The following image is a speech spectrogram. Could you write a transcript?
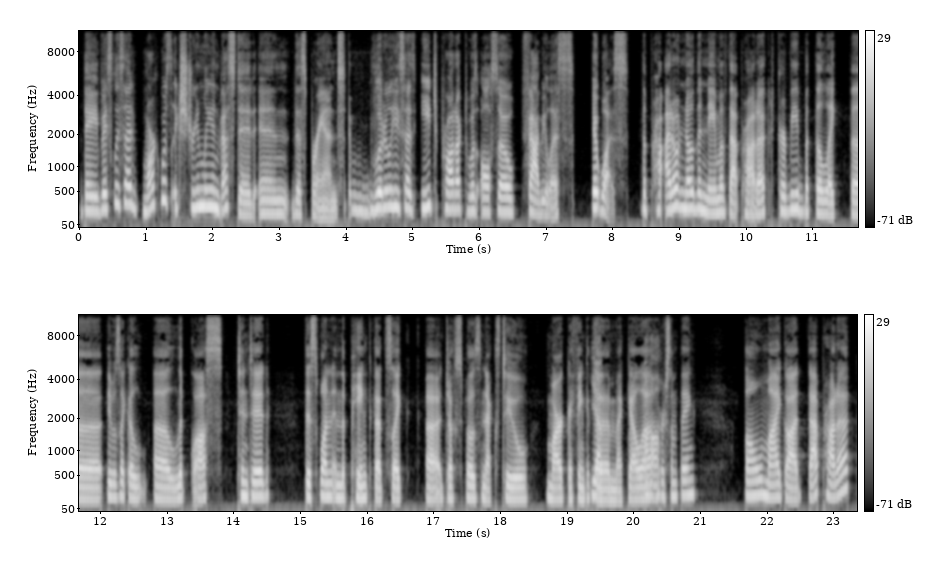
they basically said Marc was extremely invested in this brand. Literally, he says each product was also fabulous. It was. the pro- I don't know the name of that product, Kirbie, but the like the it was like a, a lip gloss tinted. This one in the pink that's like uh juxtaposed next to Marc, I think at Yep. the Met Gala Uh-huh. or something. Oh my god, that product!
